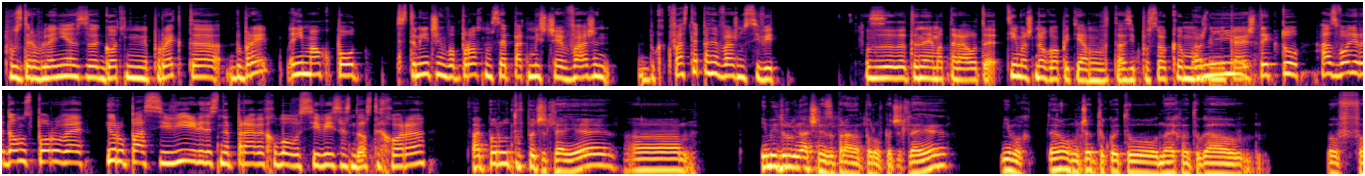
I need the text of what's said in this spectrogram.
Поздравления за готиния проект. Добре, един малко по-страничен въпрос, но все пак мисля, че е важен. До каква степен е важно CV-то? За да те наемат на работа. Ти имаш много опит явно в тази посока, може да ми Ами- кажеш, тъй като аз водя редовно спорове Европас CV или да си направя хубаво CV с доста хора. Това е първото впечатление. А, има и други начини за правене на първо впечатление. Имах едно от момчета, което наехме тогава в а,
